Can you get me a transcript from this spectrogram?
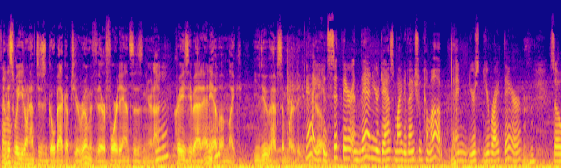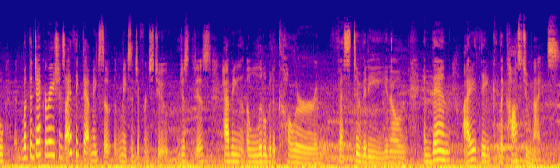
So, And this way, you don't have to just go back up to your room if there are four dances and you're not crazy about any of them. Like you do have somewhere that you can Mm-hmm. Yeah, go. you can sit there, and then your dance might eventually come up, and you're you're right there. Mm-hmm. So, but the decorations, I think that makes a makes a difference too. Just just having a little bit of color and festivity, you know, and then I think the costume nights.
